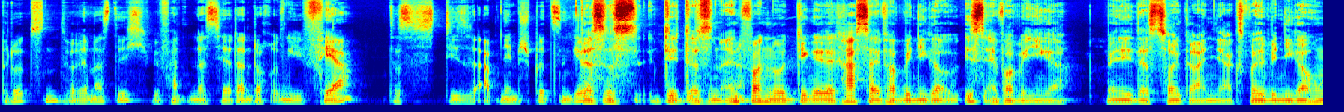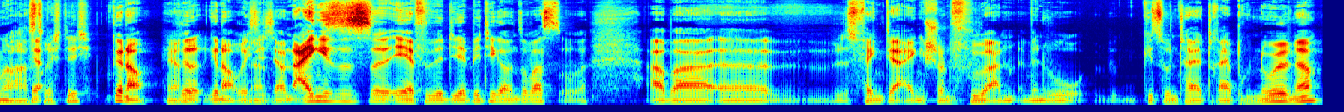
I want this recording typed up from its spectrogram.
benutzen. Du erinnerst dich? Wir fanden das ja dann doch irgendwie fair, dass es diese Abnehmspritzen gibt. Das, ist, das sind einfach nur Dinge, da hast du einfach weniger, ist einfach weniger, wenn du das Zeug reinjagst, weil du weniger Hunger hast, Ja. richtig? Genau, Ja. ge- genau, richtig. Ja. Und eigentlich ist es äh, eher für Diabetiker und sowas, so. aber äh, es fängt ja eigentlich schon früh an. Wenn du Gesundheit 3.0, ne,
